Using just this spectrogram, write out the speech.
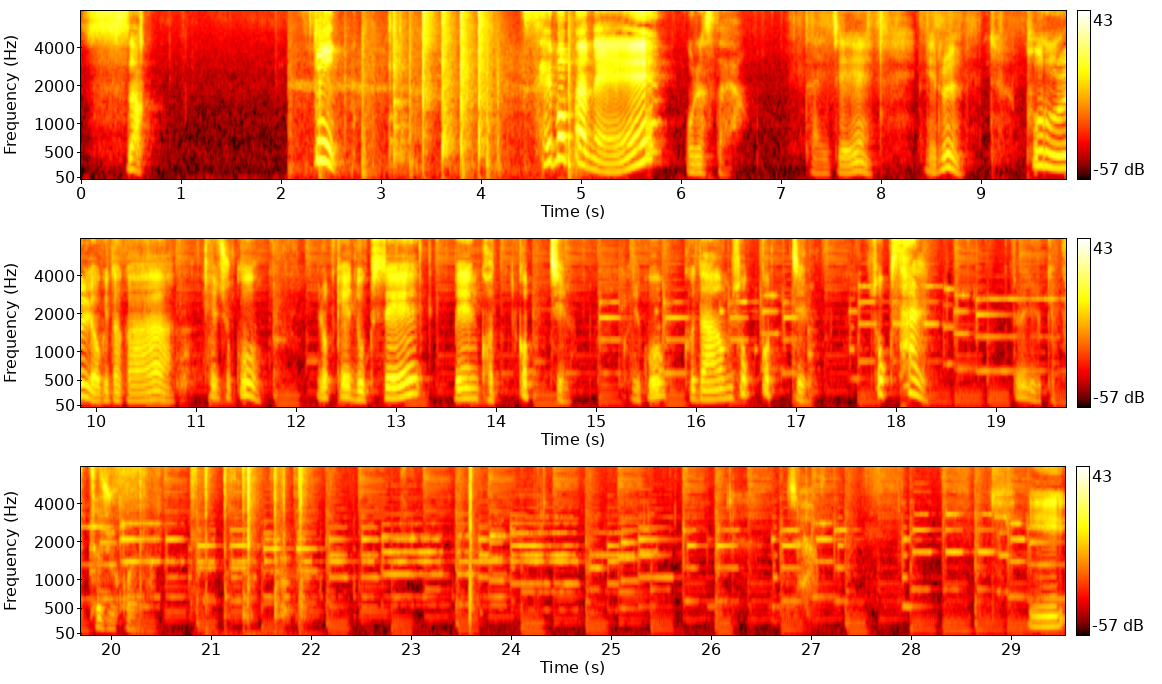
싹, 뚝! 세 번 만에 오렸어요. 자, 이제 얘를 풀을 여기다가 해주고 이렇게 녹색 맨 겉껍질 그리고 그 다음 속껍질, 속살을 이렇게 붙여줄 거예요. 이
